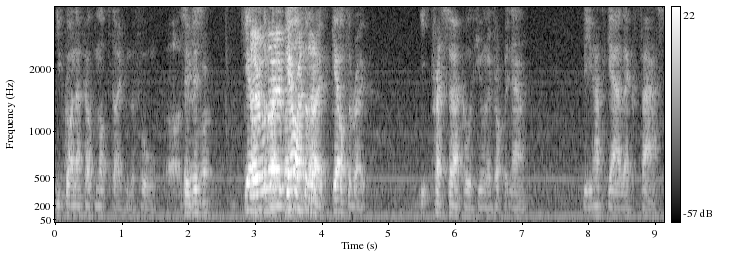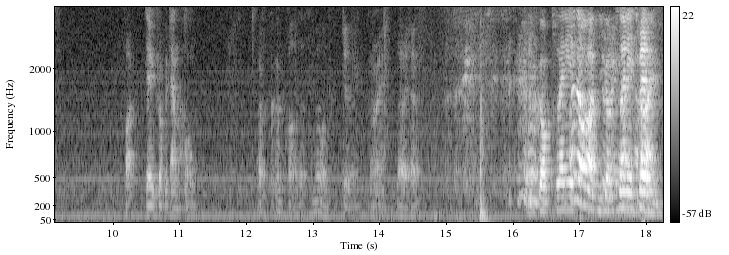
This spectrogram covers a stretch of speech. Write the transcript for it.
You've got enough health not to die from the fall. Oh, So no, just- what? Get No, off the no, rope. no, Get off the press rope. Get off the rope. You press circle if you want to drop it down, but you have to get out of there fast. Fuck. Don't drop it down the hole. I've, I've got this. I know doing. All right. No, I don't. You've got plenty. I know what I'm You've doing. got plenty of I time. have.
